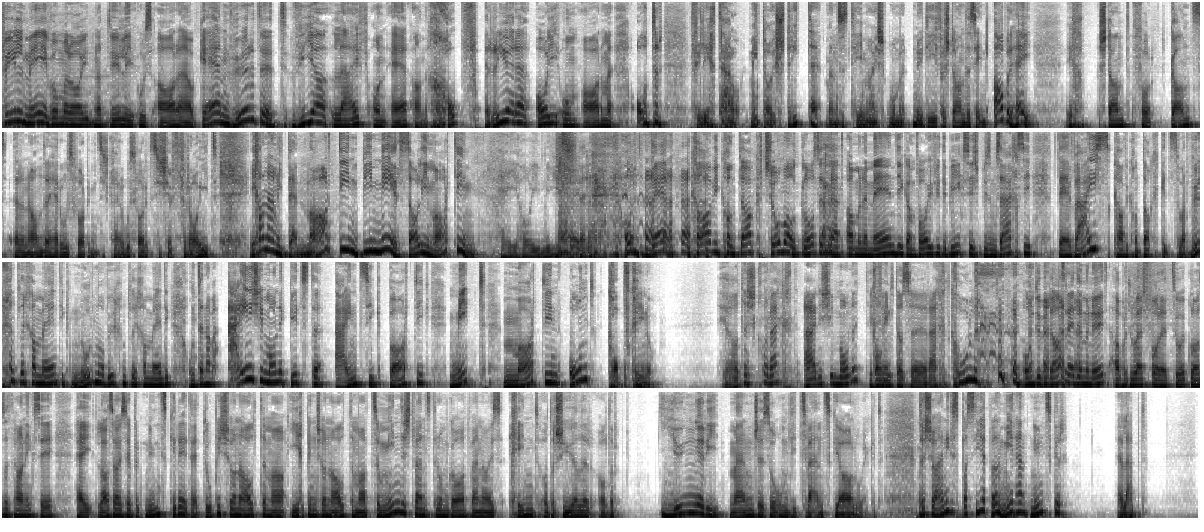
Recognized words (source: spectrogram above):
viel mehr, wo wir euch natürlich aus Aarau gern würden, via Live on Air an Kopf rühren, euch umarmen oder vielleicht auch mit euch streiten, wenn es ein Thema ist, wo wir nicht einverstanden sind. Aber hey, ich stand vor ganz einer anderen Herausforderung. Es ist keine Herausforderung, es ist eine Freude. Ich habe nämlich den Martin bei mir. Sali Martin. Hey, hoi Michel. Und wer KW Kontakt schon mal gelesen hat, an einem Montag am 5 Uhr dabei war bis um 6 Uhr, der weiss, KW Kontakt gibt es zwar wöchentlich am Montag, nur noch wöchentlich am Montag, und dann aber einmal im Monat gibt es den einzigartig mit Martin und Kopfkino. Ja, das ist korrekt. Eines im Monat. Ich finde das äh, recht cool. Und über das reden wir nicht, aber du hast vorher zugelassen, habe ich gesehen. Hey, lass uns über die 90er reden. Du bist schon ein alter Mann, ich bin schon ein alter Mann. Zumindest, wenn es darum geht, wenn uns Kind oder Schüler oder jüngere Menschen so um die 20 Jahre anschauen. Da ist schon einiges passiert, oder? Wir haben die 90er erlebt.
